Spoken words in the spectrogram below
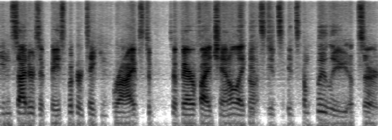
insiders at Facebook are taking bribes to, to verify a channel. Like it's it's it's completely absurd.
